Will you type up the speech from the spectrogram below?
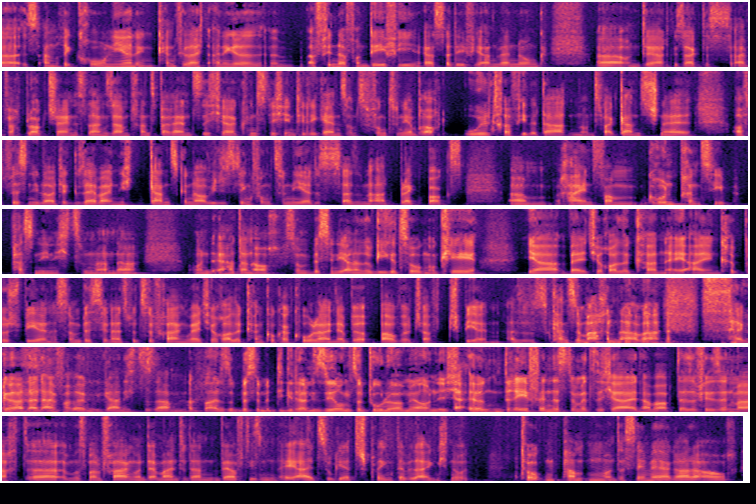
äh, ist André Kronier, den kennen vielleicht einige, äh, Erfinder von DeFi, erster DeFi-Anwendung. Äh, und der hat gesagt, das ist einfach Blockchain, ist langsam, transparent, sicher. Künstliche Intelligenz, um zu funktionieren, braucht ultra viele Daten und zwar ganz schnell. Oft wissen die Leute selber nicht ganz genau, wie das Ding funktioniert. Es ist also eine Art Blackbox. Ähm, rein vom Grundprinzip passen die nicht zueinander. Und er hat dann auch so ein bisschen die Analogie gezogen, okay, ja, welche Rolle kann AI in Krypto spielen, ist so ein bisschen, als würdest du fragen, welche Rolle kann Coca-Cola in der Bauwirtschaft spielen. Also das kannst du machen, aber es gehört halt einfach irgendwie gar nicht zusammen. Hat beide so ein bisschen mit Digitalisierung zu tun, aber mehr auch nicht. Ja, irgendeinen Dreh findest du mit Sicherheit, aber ob der so viel Sinn macht, äh, muss man fragen. Und er meinte dann, wer auf diesen AI-Zug jetzt springt, der will eigentlich nur Token pumpen und das sehen wir ja gerade auch.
